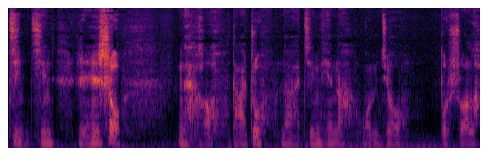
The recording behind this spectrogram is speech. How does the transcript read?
近亲、人兽，那好，打住。那今天呢，我们就不说了。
